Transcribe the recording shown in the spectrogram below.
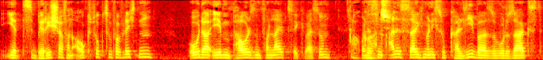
jetzt Berisha von Augsburg zu verpflichten Oder eben Paulsen von Leipzig, weißt du? Oh und das Gott. sind alles, sage ich mal, nicht so Kaliber, so wo du sagst,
